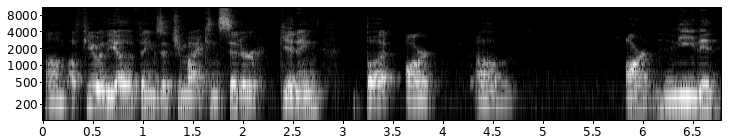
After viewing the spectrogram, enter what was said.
Um, a few of the other things that you might consider getting but aren't um, aren't needed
